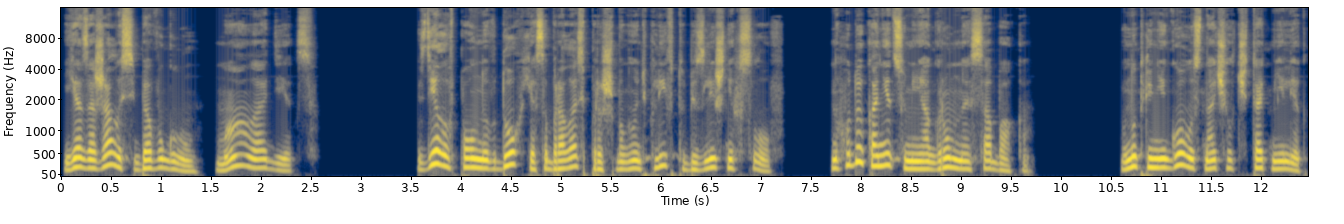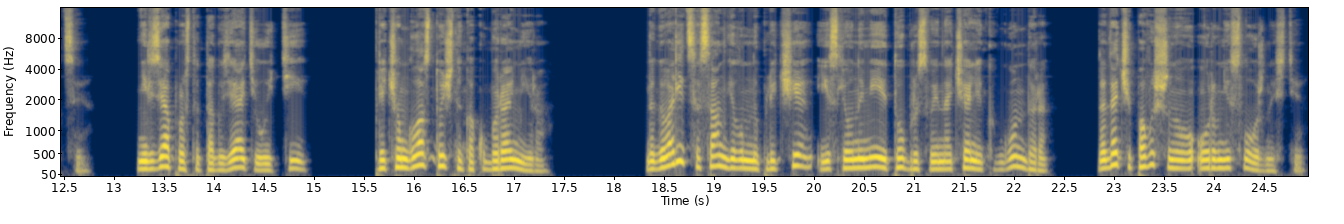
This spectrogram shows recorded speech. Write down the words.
Я зажала себя в углу. Молодец. Сделав полный вдох, я собралась прошмыгнуть к лифту без лишних слов. На худой конец у меня огромная собака. Внутренний голос начал читать мне лекции. Нельзя просто так взять и уйти. Причем глаз точно как у Барамира. Договориться с ангелом на плече, если он имеет образ военачальника Гондора, задача повышенного уровня сложности.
